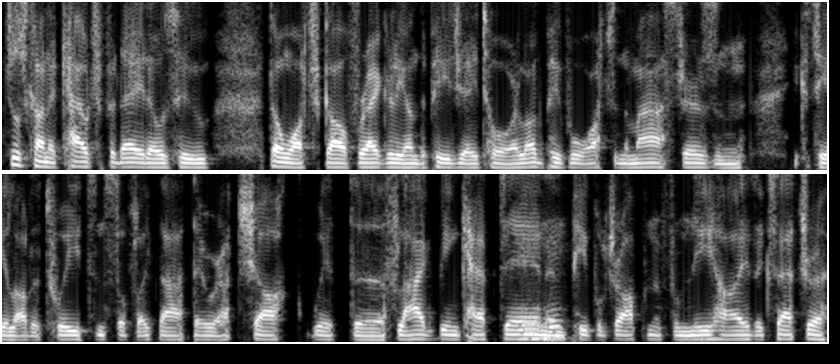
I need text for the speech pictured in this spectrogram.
Just kind of couch potatoes who don't watch golf regularly on the PGA Tour. A lot of people watching the Masters, and you can see a lot of tweets and stuff like that. They were at shock with the flag being kept in mm-hmm. and people dropping it from knee height, etc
